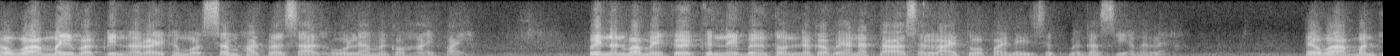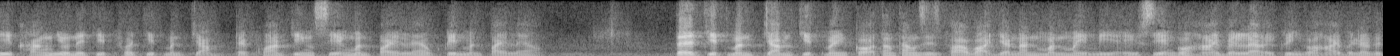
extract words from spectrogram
ราะว่าไม่ว่ากลิ่นอะไรทั้งหมดสัมผัสประสาทหูแล้วมันก็หายไป เป็นอันว่ามันเกิดขึ้นในเบื้องต้นแล้วก็ไปอนัตตาสลายตัวไปในสุดเหมือนกับเสียงนั่นแหละ แต่ว่ามันที่ขังอยู่ในจิตเพราะจิตมันจำแต่ความจริงเสียงมันไปแล้วกลิ่นมันไปแล้ว แต่จิตมันจำจิตมันเกาะทั้งทั้งสิภาวะ อย่างนั้นมันไม่มีไอ้เสียงก็หายไปแล้วไอ้กลิ่นก็หายไปแล้วแต่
